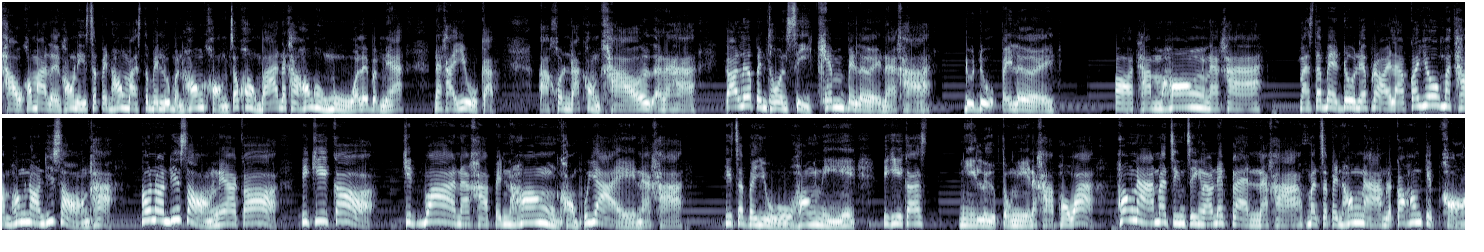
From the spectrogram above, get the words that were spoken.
เทาเข้ามาเลยห้องนี้จะเป็นห้อง Master Bedroom เหมือนห้องของเจ้าของบ้านนะคะ ห้องของหมูอะไรแบบเนี้ยนะคะ อยู่กับคนรักของเขานะคะ ก็เลือกเป็นโทนสีเข้มไปเลยนะคะดุดุไปเลย พอทำห้องนะคะ Master Bedroom เรียบร้อยแล้วก็โยกมาทำห้องนอนที่ 2 ค่ะ ห้องนอนที่ 2 เนี่ยก็พี่กี้ก็คิดว่านะคะเป็นห้องของผู้ใหญ่นะคะ ที่จะไปอยู่ห้องนี้พี่กี้ก็มีหลืบตรงนี้นะคะ เพราะว่าห้องน้ำมาจริง ๆ แล้วในแปลนนะคะ มันจะเป็นห้องน้ำแล้วก็ห้องเก็บของ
